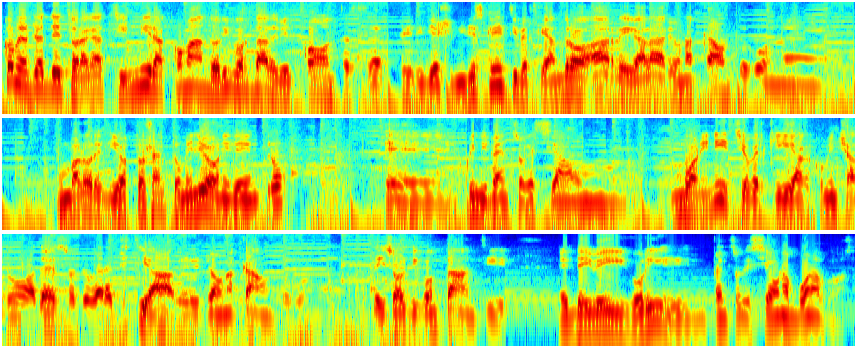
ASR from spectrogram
come ho già detto ragazzi mi raccomando ricordatevi il contest per i 10.000 iscritti perché andrò a regalare un account con eh, un valore di 800 milioni dentro. E quindi penso che sia un, un buon inizio per chi ha cominciato adesso a giocare a GTA avere già un account con dei soldi contanti e dei veicoli penso che sia una buona cosa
